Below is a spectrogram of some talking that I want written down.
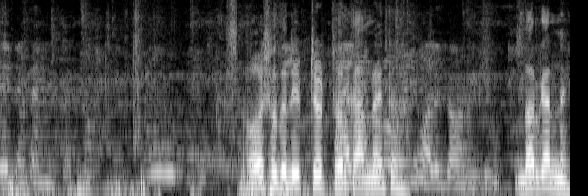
লিখতে ও শুধু লিফট উঠ তোর কাম নাই তো? দরকার নেই?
